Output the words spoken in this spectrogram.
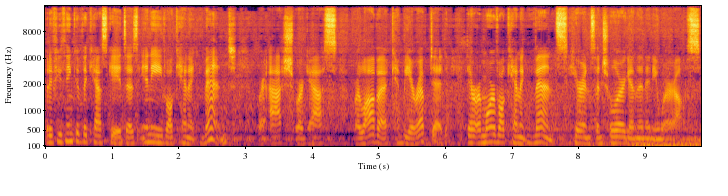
But if you think of the Cascades as any volcanic vent where ash or gas or lava can be erupted, there are more volcanic vents here in Central Oregon than anywhere else.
